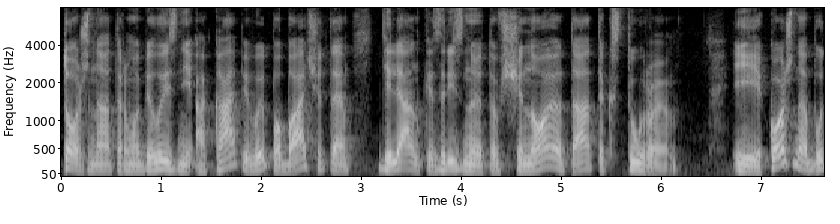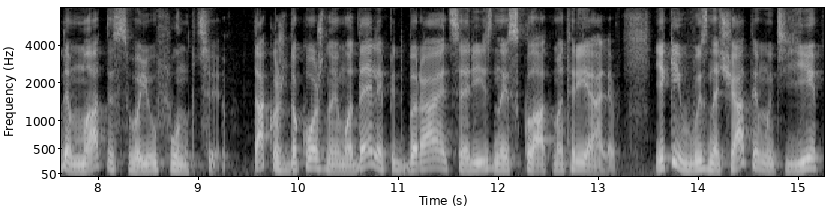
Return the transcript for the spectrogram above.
Тож на термобілизні Акапі ви побачите ділянки з різною товщиною та текстурою, і кожна буде мати свою функцію. Також до кожної моделі підбирається різний склад матеріалів, які визначатимуть її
